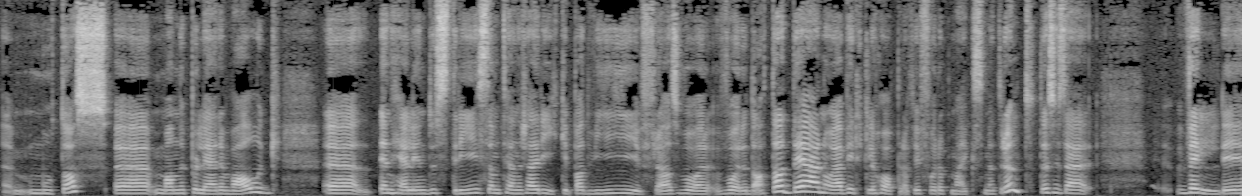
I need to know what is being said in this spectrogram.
eh, mot oss, eh, manipulere valg. En hel industri som tjener seg rike på at vi gir fra oss våre data. Det er noe jeg virkelig håper at vi får oppmerksomhet rundt. Det syns jeg er veldig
